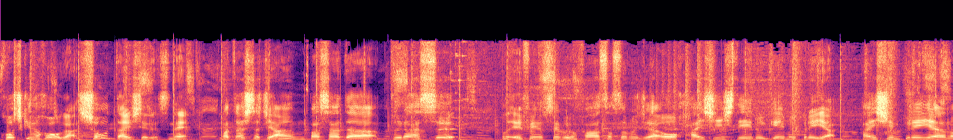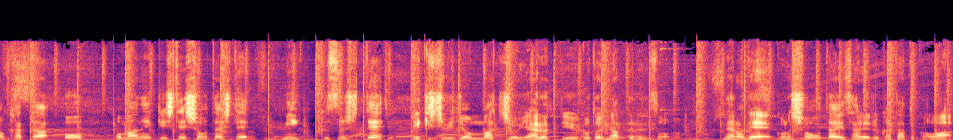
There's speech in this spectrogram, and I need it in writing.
公式の方が招待してですね、私たちアンバサダープラス、この FF7 ファーストソルジャーを配信しているゲームプレイヤー、配信プレイヤーの方をお招きして招待してミックスしてエキシビジョンマッチをやるっていうことになってるんですよ。なので、この招待される方とかは、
